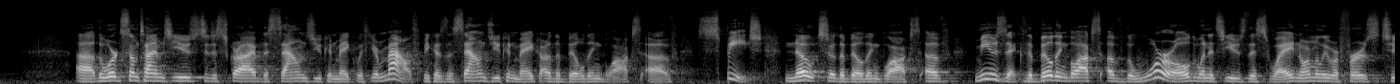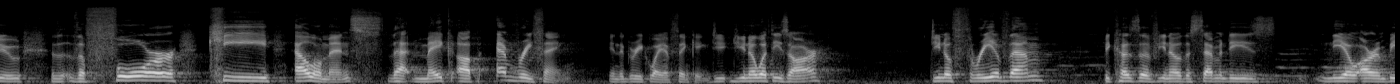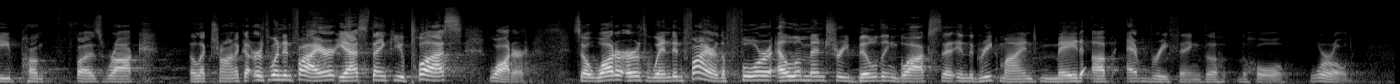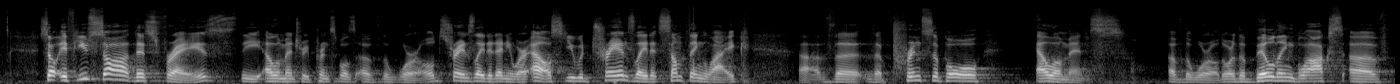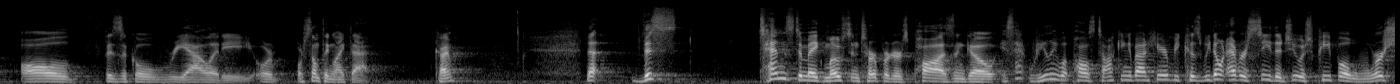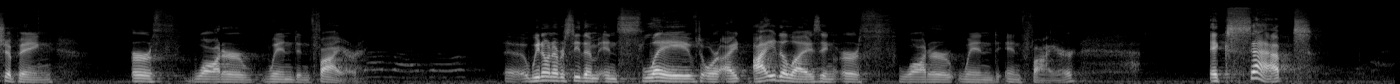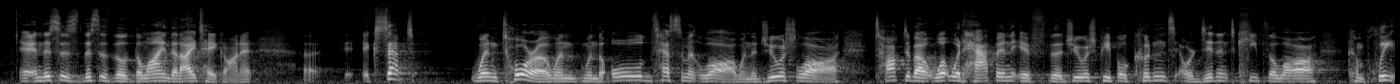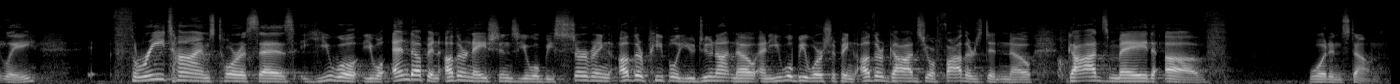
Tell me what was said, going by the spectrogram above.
Uh, the word's sometimes used to describe the sounds you can make with your mouth, because the sounds you can make are the building blocks of speech. Notes are the building blocks of music. The building blocks of the world, when it's used this way, normally refers to the four key elements that make up everything in the Greek way of thinking. Do you, do you know what these are? Do you know three of them? Because of, you know, the 70s neo R&B punk fuzz rock electronica. Earth, wind, and fire, yes, thank you, plus water. So, water, earth, wind, and fire, the four elementary building blocks that in the Greek mind made up everything, the, the whole world. So, if you saw this phrase, the elementary principles of the world, translated anywhere else, you would translate it something like uh, the, the principal elements of the world, or the building blocks of all physical reality, or, or something like that. Okay? Now, this tends to make most interpreters pause and go, is that really what Paul's talking about here? Because we don't ever see the Jewish people worshiping earth, water, wind, and fire. Uh, we don't ever see them enslaved or idolizing earth, water, wind, and fire, except, and this is, this is the, the line that I take on it, uh, except when Torah, when, when the Old Testament law, when the Jewish law talked about what would happen if the Jewish people couldn't or didn't keep the law completely, three times Torah says you will, you will end up in other nations, you will be serving other people you do not know, and you will be worshiping other gods your fathers didn't know, gods made of wood and stone.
